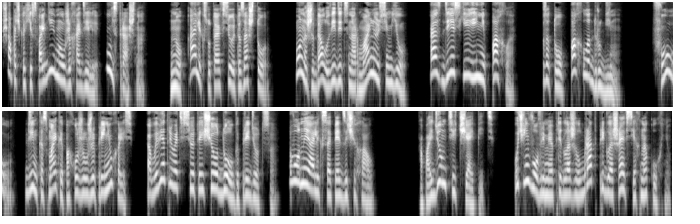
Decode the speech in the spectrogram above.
В шапочках из фольги мы уже ходили, не страшно. Но Алексу-то все это за что? Он ожидал увидеть нормальную семью, а здесь ей и не пахло. Зато пахло другим. Фу, Димка с Майкой, похоже, уже принюхались, а выветривать все это еще долго придется. Вон и Алекс опять зачихал. «А пойдемте чай пить». Очень вовремя предложил брат, приглашая всех на кухню.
